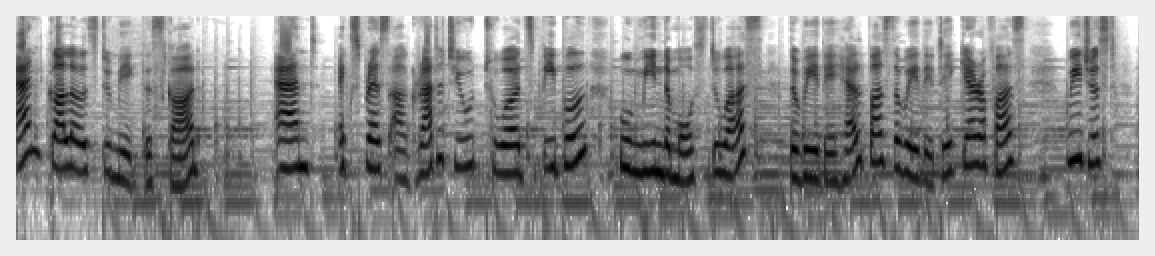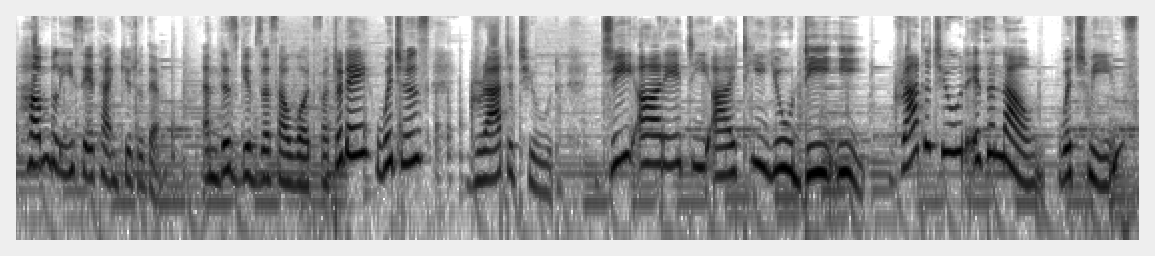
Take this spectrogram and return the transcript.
and colors to make this card and express our gratitude towards people who mean the most to us, the way they help us, the way they take care of us. We just humbly say thank you to them. And this gives us our word for today, which is gratitude. G R A T I T U D E. Gratitude is a noun, which means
